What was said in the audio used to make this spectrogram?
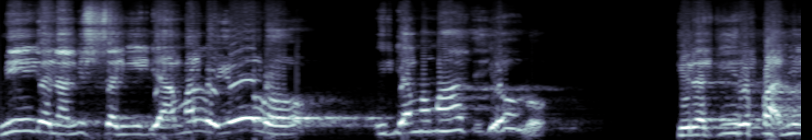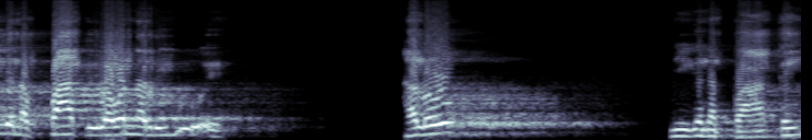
Niga na misa ni dia malo yolo dia mati yolo kira-kira pak niga na pati lawan na ribu eh halo? Niga na pakai?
